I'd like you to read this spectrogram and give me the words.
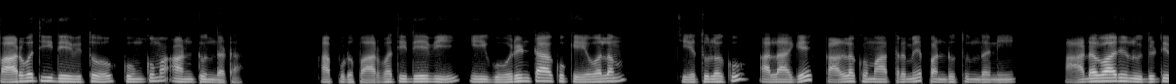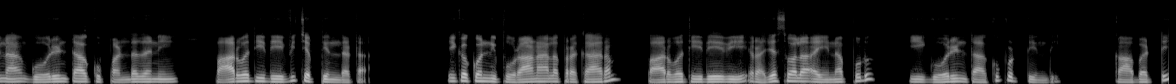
పార్వతీదేవితో కుంకుమ అంటుందట. అప్పుడు పార్వతీదేవి ఈ గోరింటాకు కేవలం చేతులకు అలాగే కాళ్ళకు మాత్రమే పండుతుందని ఆడవారి నుదుటిన గోరింటాకు పండదని పార్వతీదేవి చెప్పిందట. ఇక కొన్ని పురాణాల ప్రకారం పార్వతీదేవి రజస్వల అయినప్పుడు ఈ గోరింటాకు పుట్టింది. కాబట్టి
